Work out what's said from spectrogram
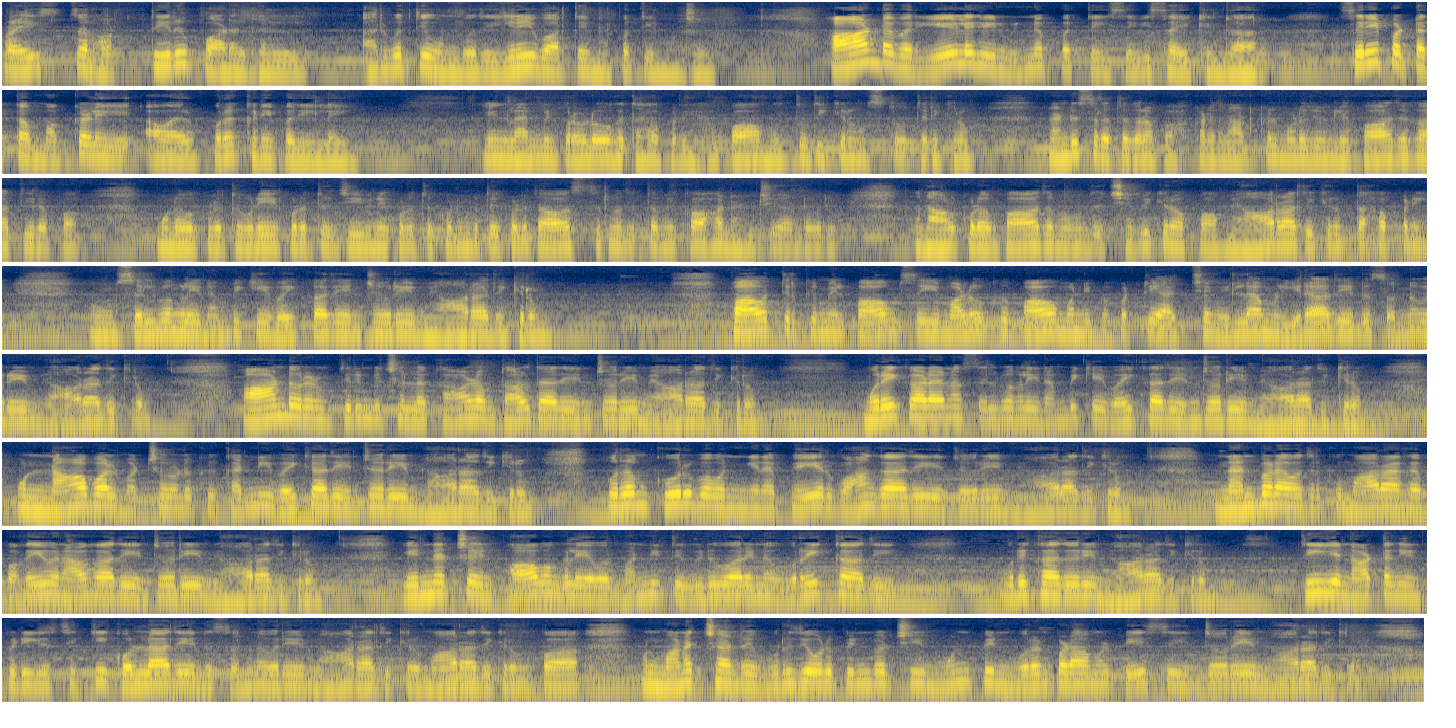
Praise the திருப்பாடல்கள் அறுபத்தி ஒன்பது இறைவார்த்தை முப்பத்தி மூன்று ஆண்டவர் ஏழைகளின் விண்ணப்பத்தை செவிசாய்க்கின்றார். சிறைப்பட்ட தம் மக்களை அவர் புறக்கணிப்பதில்லை. எங்கள் அன்பின் பிரலோக தகப்பனை அப்பா உம்மை துதிக்கிறோம் ஸ்தோத்தரிக்கிறோம். நன்றி செலுத்துகிறப்பா கடந்த நாட்கள் முழுதும் எங்களை பாதுகாத்தீரப்பா உணவு கொடுத்து உடையை கொடுத்து ஜீவனை கொடுத்து குடும்பத்தை கொடுத்து ஆசீர்வதித்தமைக்காக நன்றி ஆண்டவரே. இந்த நாள் கூட பாதம் வந்து செபிக்கிறோப்பா உண்மை ஆராதிக்கிறோம் தகப்பனை. உன் செல்வங்களை நம்பிக்கை வைக்காதே என்றோரே ஆராதிக்கிறோம். பாவத்திற்கு மேல் பாவம் செய்யும் அளவுக்கு பாவ மன்னிப்பு பற்றி அச்சம் இல்லாமல் இராது என்று சொன்னவரையும் ஆராதிக்கிறோம். ஆண்டவரிடம் திரும்பிச் செல்ல காலம் தாழ்த்தாதே என்றோரையும் ஆராதிக்கிறோம். முறைக்காடான செல்வங்களை நம்பிக்கை வைக்காது என்றோரையும் ஆராதிக்கிறோம். உன் நாவால் மற்றவர்களுக்கு கண்ணி வைக்காது என்றோரையும் ஆராதிக்கிறோம். புறம் கூறுபவன் என பெயர் வாங்காதே என்றோரையும் ஆராதிக்கிறோம். நண்பனாவதற்கு மாறாக பகைவன் ஆகாதே என்றோரையும் ஆராதிக்கிறோம். எண்ணற்ற என் பாவங்களை அவர் மன்னித்து விடுவார் என உரைக்காதே உரைக்காதோரையும் ஆராதிக்கிறோம். தீய நாட்டங்களின் பிடியில் சிக்கி கொள்ளாதே என்று சொன்னவரே ஆராதிக்கிறோம் ஆராதிக்கிறோம்ப்பா உன் மனச்சான்றை உறுதியோடு பின்பற்றி முன்பின் முரண்படாமல் பேசு என்றவரே ஆராதிக்கிறோம்.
